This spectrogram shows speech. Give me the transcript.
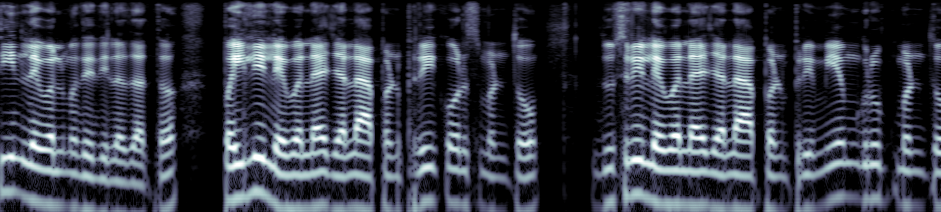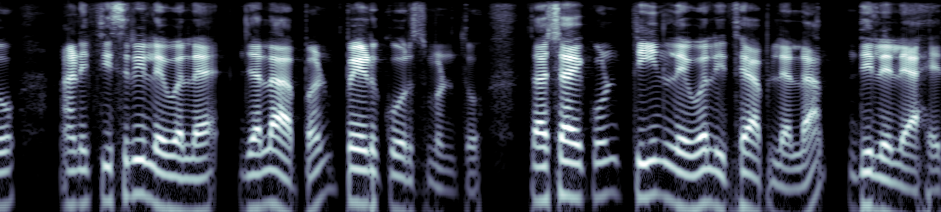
तीन लेवलमध्ये दिलं जातं. पहिली लेवल आहे ज्याला आपण फ्री कोर्स म्हणतो. दुसरी लेवल आहे ज्याला आपण प्रीमियम ग्रुप म्हणतो. आणि तिसरी लेवल आहे ज्याला आपण पेड कोर्स म्हणतो. तर अशा एकूण तीन लेवल इथे आपल्याला दिलेले आहेत.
